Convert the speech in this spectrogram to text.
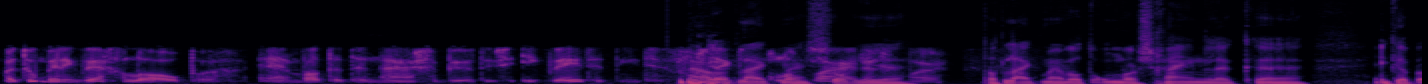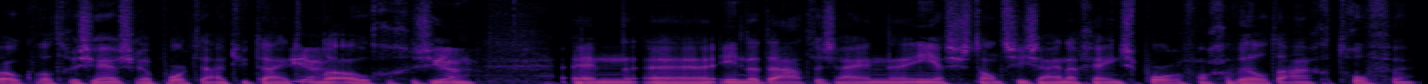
Maar toen ben ik weggelopen. En wat er daarna gebeurd is, ik weet het niet. Nou, dat lijkt mij, sorry, eh, maar- dat lijkt mij wat onwaarschijnlijk. eh. ik heb ook wat rechercherapporten uit uw tijd Ja. onder ogen gezien. En eh, inderdaad, er zijn, in eerste instantie zijn er geen sporen van geweld aangetroffen.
